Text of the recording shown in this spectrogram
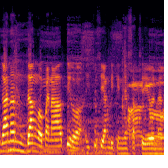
nggak nendang loh penalti loh itu sih yang bikin nyesek sih. Yonan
